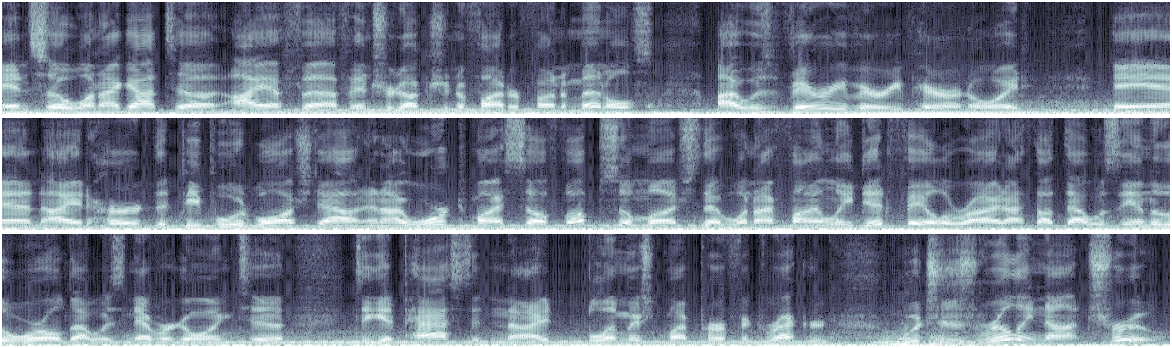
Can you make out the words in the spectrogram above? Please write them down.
And so when I got to IFF, Introduction to Fighter Fundamentals, I was very, very paranoid. And I had heard that people would washed out. And I worked myself up so much that when I finally did fail a ride, I thought that was the end of the world. I was never going to, to get past it. And I blemished my perfect record, which is really not true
